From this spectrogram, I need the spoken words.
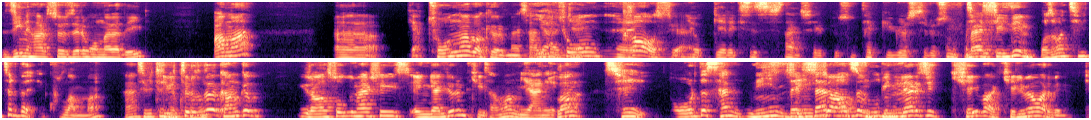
zinhar sözlerim onlara değil. Ama e, ya çoğunluğa bakıyorum ben sadece. Ya, Çoğun e, kaos yani. Yok gereksiz sen şey yapıyorsun. Tepki gösteriyorsun. Ben sildim. o zaman Twitter'da kullanma. Ha? Twitter'da Twitter'da kanka rahatsız olduğum her şeyi engelliyorum ki. Tamam yani Lan şey orada sen neyin neyden rahatsız aldım. olduğunu Binlerce şey var, kelime var benim. E,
